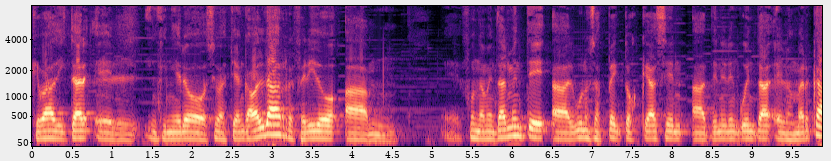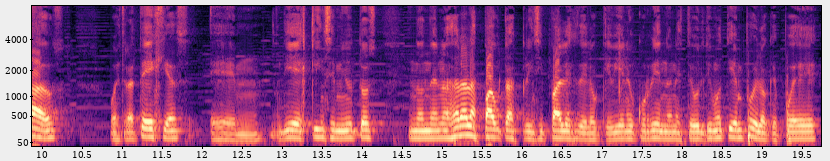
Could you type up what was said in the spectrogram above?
que va a dictar el ingeniero Sebastián Cabaldar, referido a eh, fundamentalmente a algunos aspectos que hacen a tener en cuenta en los mercados o estrategias, 10, 15 minutos en donde nos dará las pautas principales de lo que viene ocurriendo en este último tiempo y lo que puede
